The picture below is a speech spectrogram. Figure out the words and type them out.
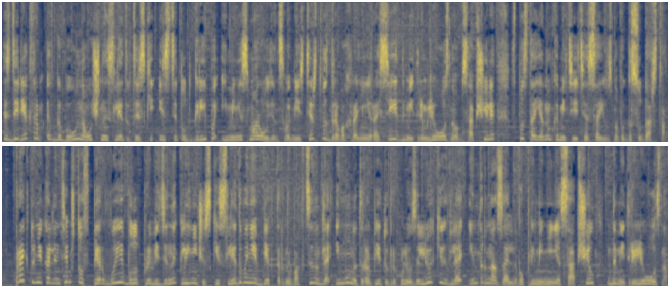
с директором ФГБУ научно-исследовательский институт гриппа имени Смородинцева Министерства здравоохранения России Дмитрием Лиозновым сообщили в Постоянном комитете Союзного государства. Проект уникален тем, что впервые будут проведены клинические исследования векторной вакцины для иммунотерапии туберкулеза легких для интерназального применения, сообщил Дмитрий Лиознов.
